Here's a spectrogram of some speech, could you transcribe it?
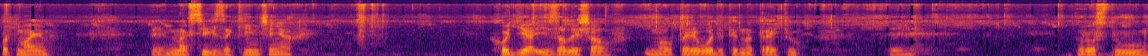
От маємо е, на всіх закінченнях, хоч я і залишав, мав переводити на третю е, ростову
